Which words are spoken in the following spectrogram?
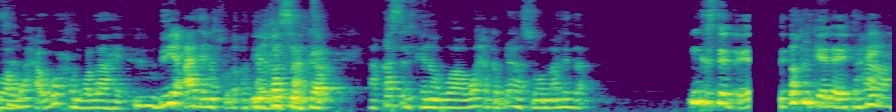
Waa waxa ugu xun wallaahi. Biyo caadi inaad ku dhaqataa qasilkana waa waxa gabdhaha soomaalida. Inkasta eh, dhaqankeeda ay tahay Ah.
